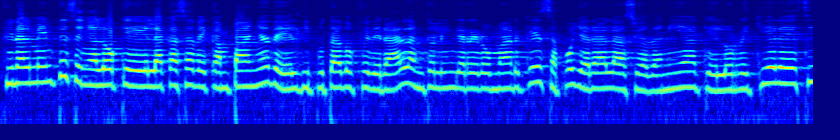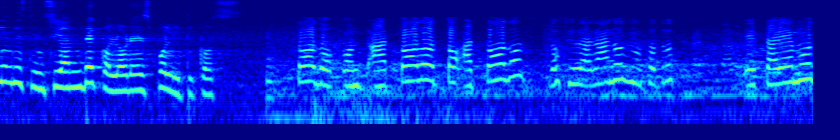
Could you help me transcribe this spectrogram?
Finalmente señaló que la casa de campaña del diputado federal Antolín Guerrero Márquez apoyará a la ciudadanía que lo requiere sin distinción de colores políticos. Todo, a, todo, a todos los ciudadanos nosotros estaremos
